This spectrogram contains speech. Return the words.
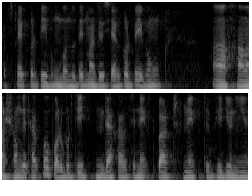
সাবস্ক্রাইব করবে এবং বন্ধুদের মাঝে শেয়ার করবে এবং আমার সঙ্গে থাকো। পরবর্তী দেখা হচ্ছে নেক্সট পার্ট নেক্সট ভিডিও নিয়ে।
